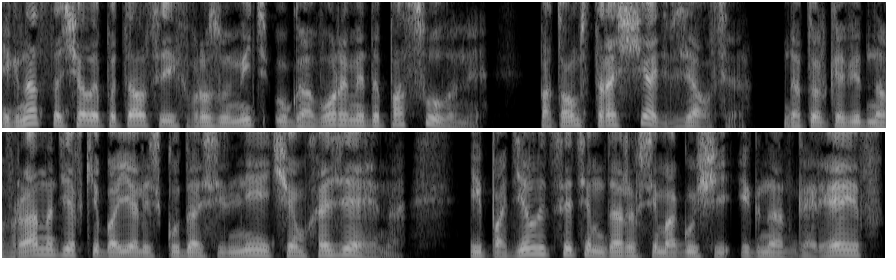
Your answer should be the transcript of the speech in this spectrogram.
Игнат сначала пытался их вразумить уговорами да посулами, потом стращать взялся. Да только, видно, Врана девки боялись куда сильнее, чем хозяина, и поделать с этим даже всемогущий Игнат Горяев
